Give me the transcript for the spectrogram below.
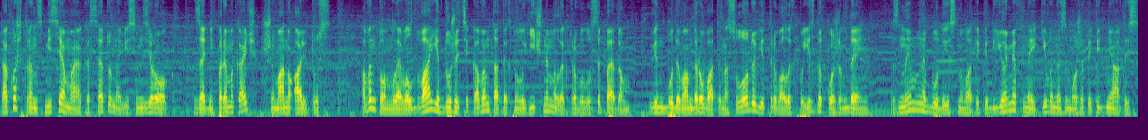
Також трансмісія має касету на 8 зірок. Задній перемикач Shimano Altus. Aventon Level 2 є дуже цікавим та технологічним електровелосипедом. Він буде вам дарувати насолоду від тривалих поїздок кожен день. З ним не буде існувати підйомів, на які ви не зможете піднятись.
